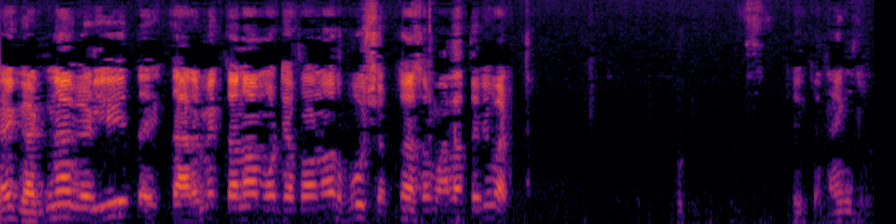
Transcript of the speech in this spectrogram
काही घटना घडली तर धार्मिक तणाव मोठ्या प्रमाणावर होऊ शकतो असं मला तरी वाटत. ठीक आहे. थँक्यू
